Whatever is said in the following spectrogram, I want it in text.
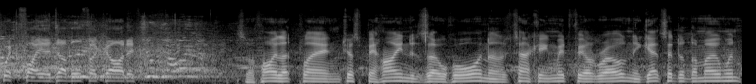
quick fire double for Cardiff. So Hoilett playing just behind Zohore in an attacking midfield role, and he gets it at the moment.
